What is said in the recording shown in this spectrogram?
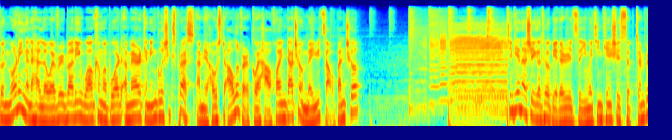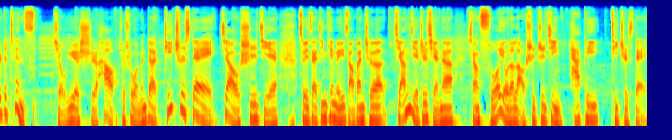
Good morning and hello everybody. Welcome aboard American English Express. I'm your host Oliver. 各位好，欢迎搭乘美语早班车。今天呢是一个特别的日子，因为今天是 September the tenth，九月十号，就是我们的 Teachers Day 教师节。所以在今天美语早班车讲解之前呢，向所有的老师致敬，Happy Teachers Day。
